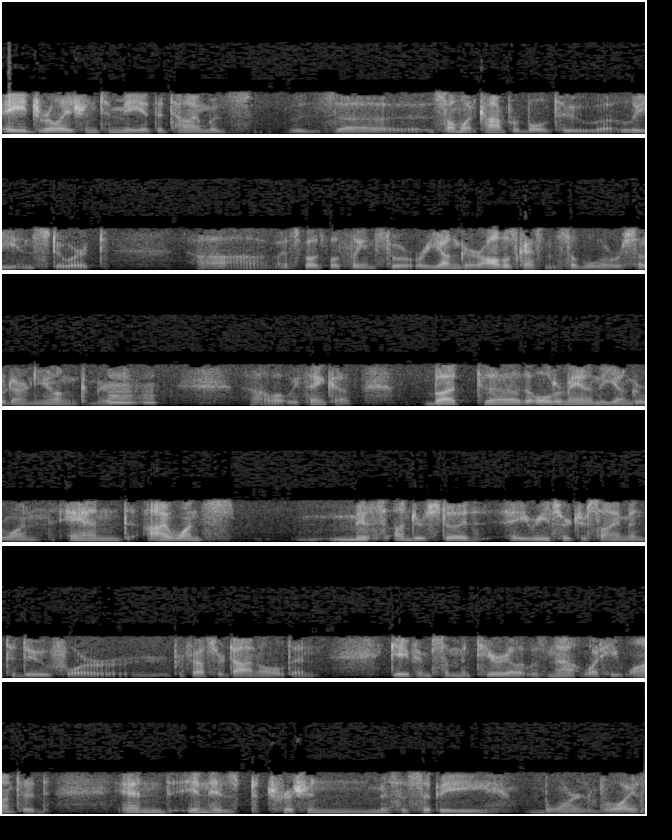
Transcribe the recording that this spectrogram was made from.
age relation to me at the time was was uh, somewhat comparable to uh, Lee and Stuart. Uh, I suppose both Lee and Stuart were younger. All those guys in the Civil War were so darn young compared mm-hmm. to uh, what we think of. But uh, the older man and the younger one, and I once misunderstood a research assignment to do for Professor Donald and gave him some material that was not what he wanted. And in his patrician Mississippi born voice,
